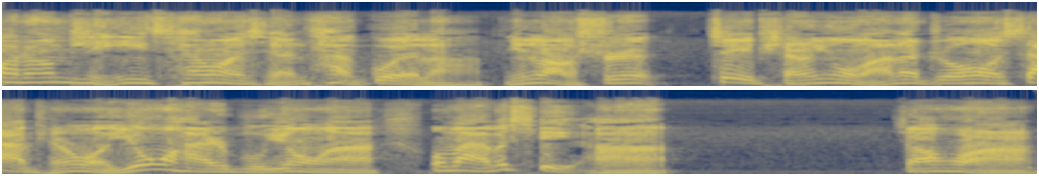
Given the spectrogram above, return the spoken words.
化妆品一千块钱太贵了，你老师这瓶用完了之后，下瓶我用还是不用啊？我买不起啊，小伙儿。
